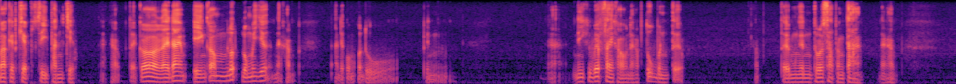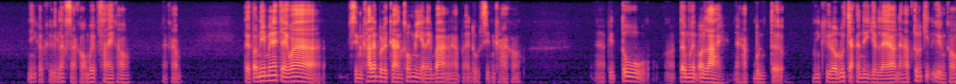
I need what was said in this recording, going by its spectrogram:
Market cap 4,007นะครับ แต่ก็รายได้เองก็ลดลงไม่เยอะนะครับเดี๋ยวผมก็ดูเป็นนี่คือเว็บไซต์เขานะครับ ตู้บนเติมครับเติมเงินโทรศัพท์ต่างๆนะครับ นี่ก็คือลักษณะของเว็บไซต์เขานะครับ แต่ตอนนี้ไม่แน่ใจว่าสินค้าและบริการเขามีอะไรบ้างนะครับดูสินค้าเขาเป็นตู้เติมเงินออนไลน์นะครับ บุญเติม นี่คือเรารู้จักกันดีอยู่แล้วนะครับ ธุรกิจอื่นเขา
